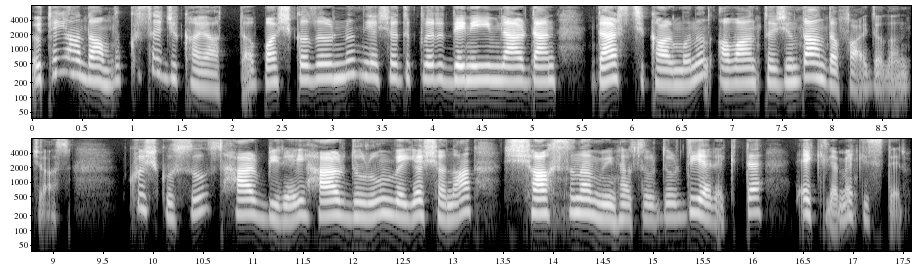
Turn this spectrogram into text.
Öte yandan bu kısacık hayatta başkalarının yaşadıkları deneyimlerden ders çıkarmanın avantajından da faydalanacağız. Kuşkusuz her birey, her durum ve yaşanan şahsına münhasırdır diyerek de eklemek isterim.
